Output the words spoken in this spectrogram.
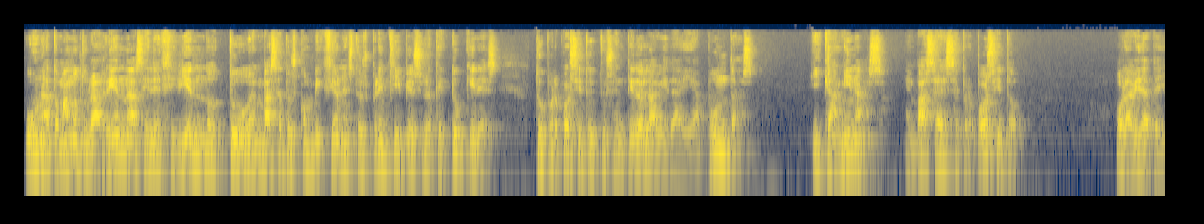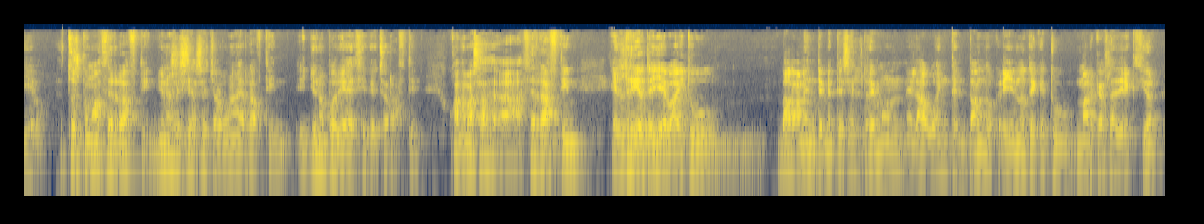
Una, tomando tú las riendas y decidiendo tú, en base a tus convicciones, tus principios y lo que tú quieres, tu propósito y tu sentido en la vida, y apuntas y caminas en base a ese propósito, o la vida te lleva. Esto es como hacer rafting. Yo no sé si has hecho alguna de rafting. Yo no podría decir que he hecho rafting. Cuando vas a hacer rafting, el río te lleva y tú vagamente metes el remo en el agua intentando, creyéndote que tú marcas la dirección,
